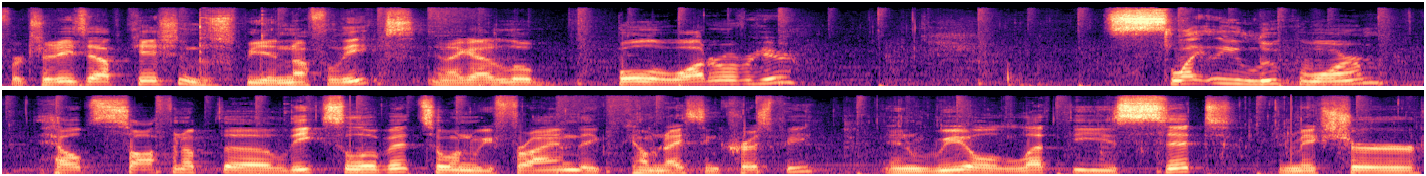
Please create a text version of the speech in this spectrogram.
For today's application, this will be enough leeks, and I got a little bowl of water over here. Slightly lukewarm, helps soften up the leeks a little bit so when we fry them they become nice and crispy. And we'll let these sit and make sure,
